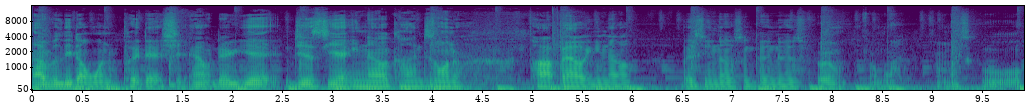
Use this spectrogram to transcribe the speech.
I really don't want to put that shit out there yet, just yet. You know, I kind of just want to pop out. You know, but you know, some good news from from my from my school,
